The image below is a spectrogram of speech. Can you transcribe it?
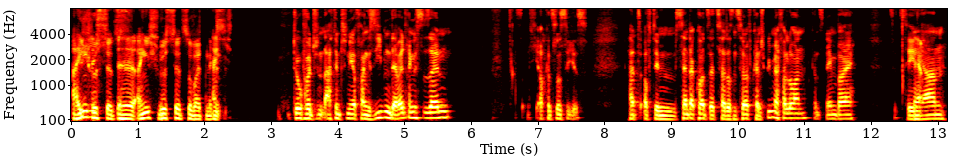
Eigentlich, wüsste jetzt- äh, eigentlich, Ich wüsste jetzt soweit nichts. eigentlich Djokovic nach dem Turnier auf Rang 7 der Weltrangliste sein. was natürlich auch ganz lustig ist. Hat auf dem Center Court seit 2012 kein Spiel mehr verloren, ganz nebenbei. Seit zehn Ja. Jahren.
